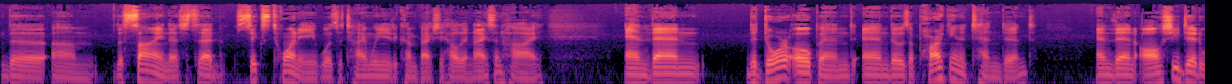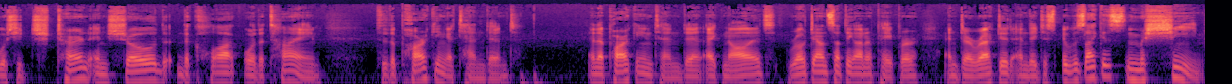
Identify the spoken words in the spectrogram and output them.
the, um, the sign that said 620 was the time we need to come back. She held it nice and high. And then the door opened and there was a parking attendant and then all she did was she ch- turned and showed the clock or the time to the parking attendant. And the parking attendant acknowledged wrote down something on her paper and directed and they just it was like this machine.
